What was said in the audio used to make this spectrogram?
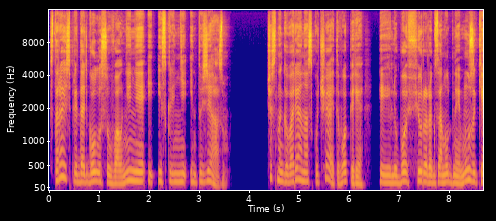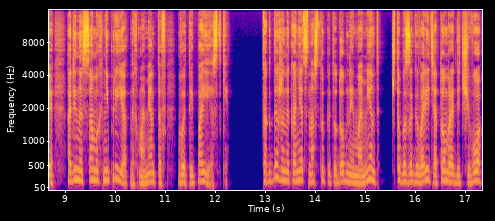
стараясь придать голосу волнение и искренний энтузиазм. Честно говоря, она скучает в опере, и любовь фюрера к занудной музыке — один из самых неприятных моментов в этой поездке. Когда же, наконец, наступит удобный момент, чтобы заговорить о том, ради чего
